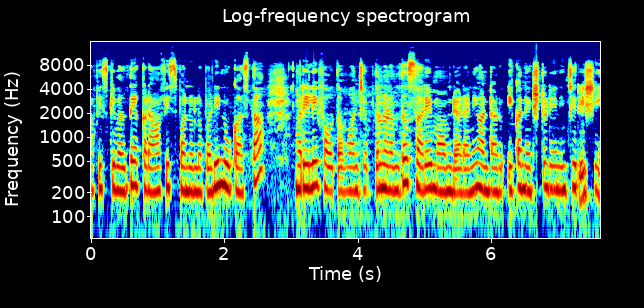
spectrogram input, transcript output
ఆఫీస్కి వెళ్తే అక్కడ ఆఫీస్ పనుల్లో పడి నువ్వు కాస్త రిలీఫ్ అవుతావు అని చెప్తుండడంతో సరే మామ్ డాడ్ అని అంటాడు. ఇక నెక్స్ట్ డే నుంచి రిషి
